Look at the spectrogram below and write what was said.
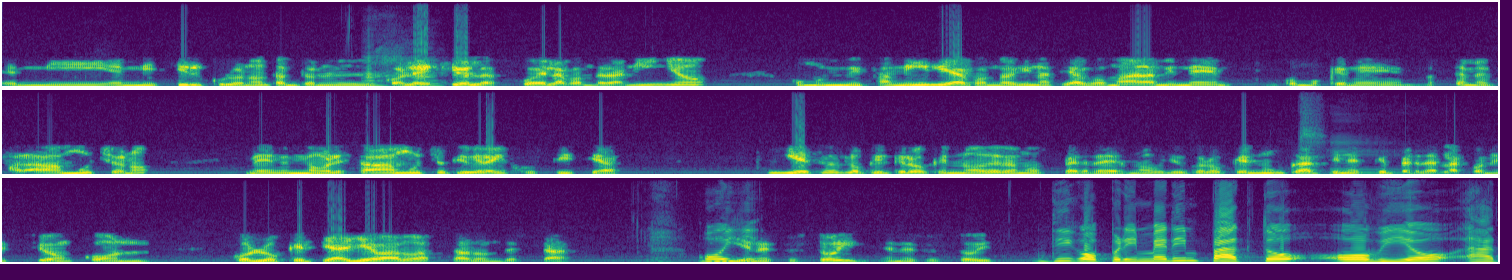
en mi, en mi círculo, ¿no? Tanto en el colegio, en la escuela, cuando era niño, como en mi familia, cuando alguien hacía algo mal, a mí me, como que me, no sé, me enfadaba mucho, ¿no? me, me molestaba mucho que hubiera injusticia. Y eso es lo que creo que no debemos perder, ¿no? Yo creo que nunca Sí. tienes que perder la conexión con, con lo que te ha llevado hasta donde estás. Oye. Y en eso estoy, en eso estoy. Digo, primer impacto, obvio, ha,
